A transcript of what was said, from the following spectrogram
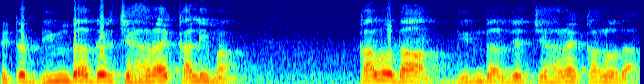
এটা দিনদারদের চেহারায় কালিমা, কালো দাগ। দিনদারদের চেহারায় কালো দাগ।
